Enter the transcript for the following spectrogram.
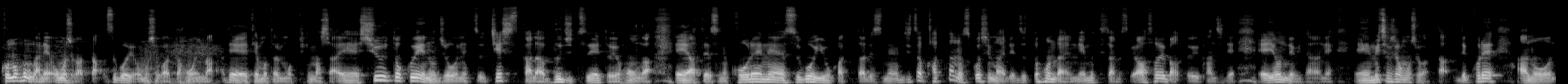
この本がね、面白かった。すごい面白かった本今、で、手元に持ってきました。えー、習得への情熱、チェスから武術へという本が、えー、あってですね、これね、すごい良かったですね。実は買ったの少し前でずっと本題眠ってたんですけど、あ、そういえばという感じで、えー、読んでみたらね、えめちゃくちゃ面白かった。で、これ、あの、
